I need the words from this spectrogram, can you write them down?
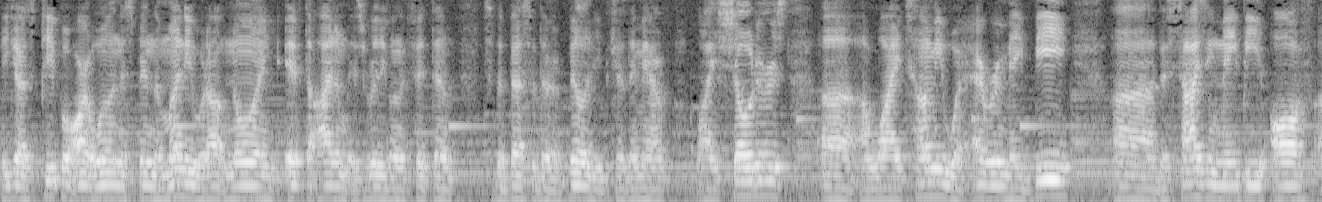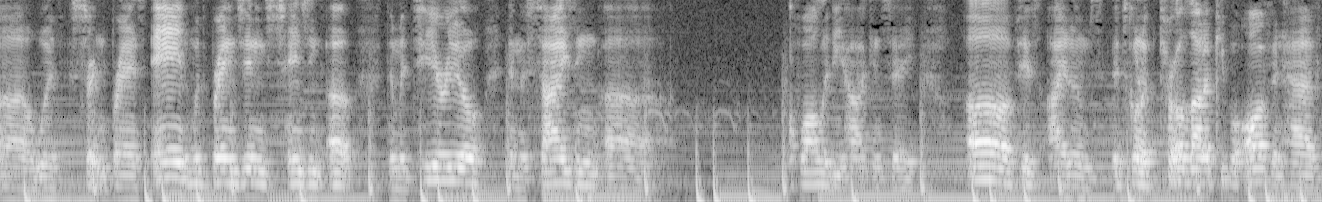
because people aren't willing to spend the money without knowing if the item is really going to fit them to the best of their ability because they may have wide shoulders uh, a wide tummy wherever it may be. Uh, the sizing may be off uh, with certain brands and with Brandon Jennings changing up the material and the sizing uh, quality how I can say of his items. It's going to throw a lot of people off and have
